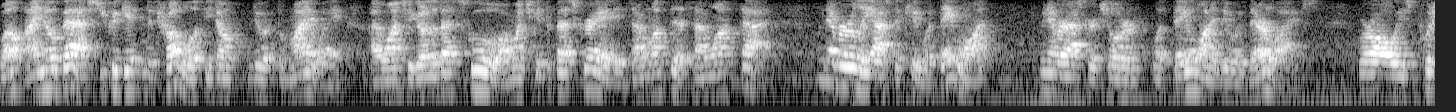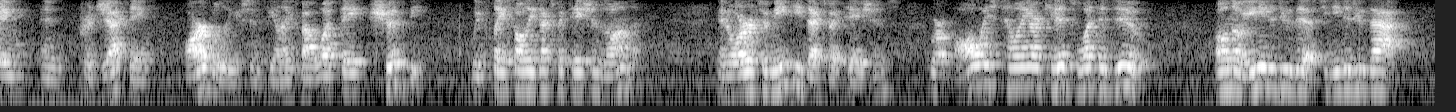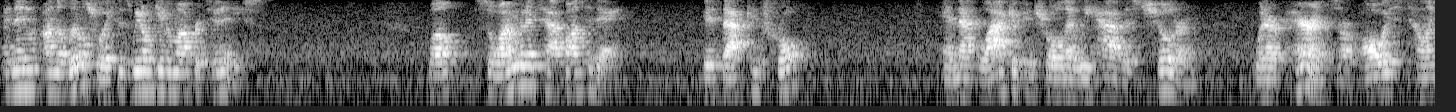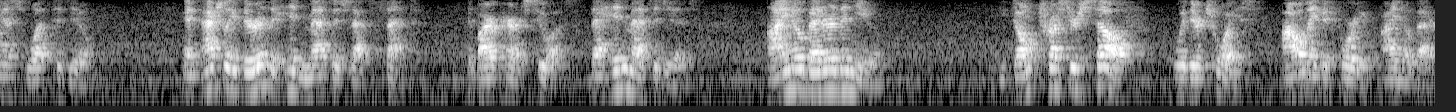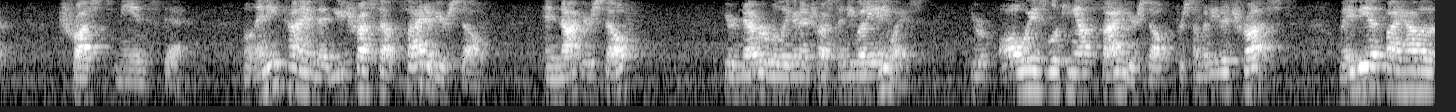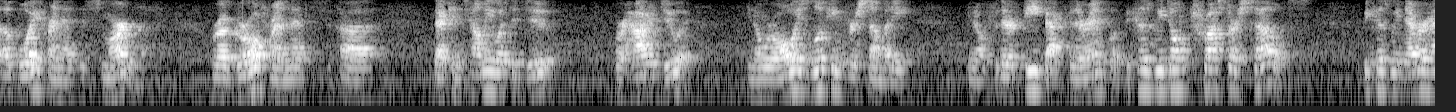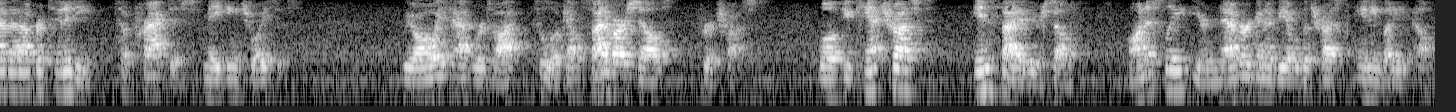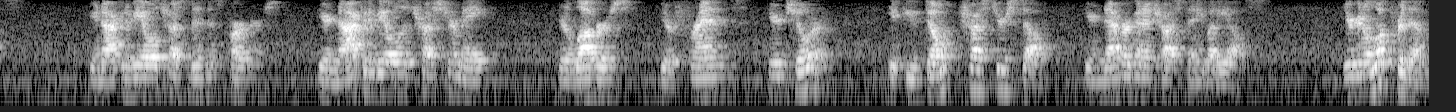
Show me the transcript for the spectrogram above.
Well, I know best. You could get into trouble if you don't do it my way. I want you to go to the best school. I want you to get the best grades. I want this. I want that. We never really ask the kid what they want. We never ask our children what they want to do with their lives. We're always putting and projecting our beliefs and feelings about what they should be. We place all these expectations on them. In order to meet these expectations, we're always telling our kids what to do. Oh no, you need to do this, you need to do that. And then on the little choices, we don't give them opportunities. Well, so what I'm going to tap on today is that control. And that lack of control that we have as children when our parents are always telling us what to do. And actually, there is a hidden message that's sent by our parents to us. That hidden message is, I know better than you, you don't trust yourself with your choice. I'll make it for you. I know better. Trust me instead. Well, anytime that you trust outside of yourself and not yourself, you're never really going to trust anybody anyways. You're always looking outside of yourself for somebody to trust. Maybe if I have a, a boyfriend that is smart enough, or a girlfriend that's uh, that can tell me what to do, or how to do it. You know, we're always looking for somebody you know, for their feedback, for their input, because we don't trust ourselves, because we never have that opportunity to practice making choices. We always have, we're taught to look outside of ourselves for trust. Well, if you can't trust inside of yourself, honestly, you're never going to be able to trust anybody else. You're not going to be able to trust business partners. You're not going to be able to trust your mate, your lovers, your friends, your children. If you don't trust yourself, you're never going to trust anybody else. You're going to look for them,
